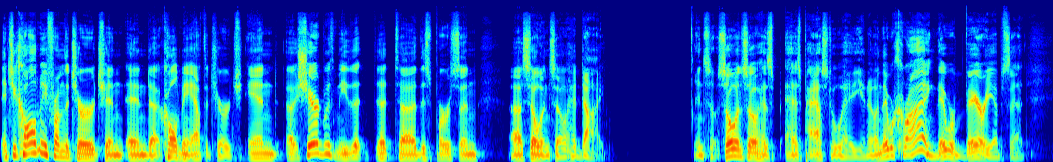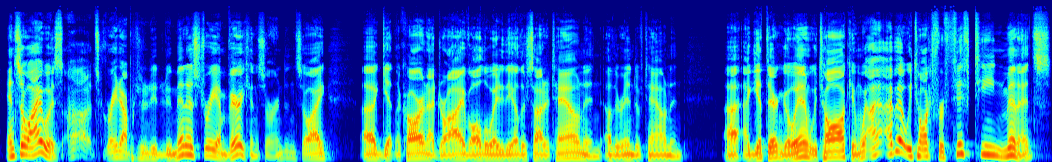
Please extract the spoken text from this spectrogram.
And she called me from the church and and uh, called me at the church and uh, shared with me that that uh, this person so and so had died and so so and so has has passed away you know and they were crying. They were very upset. And so i was oh it's a great opportunity to do ministry. I'm very concerned. And so i uh, get in the car and i drive all the way to the other side of town and other end of town and uh, i get there and go in we talk and we, I, I bet we talked for 15 minutes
